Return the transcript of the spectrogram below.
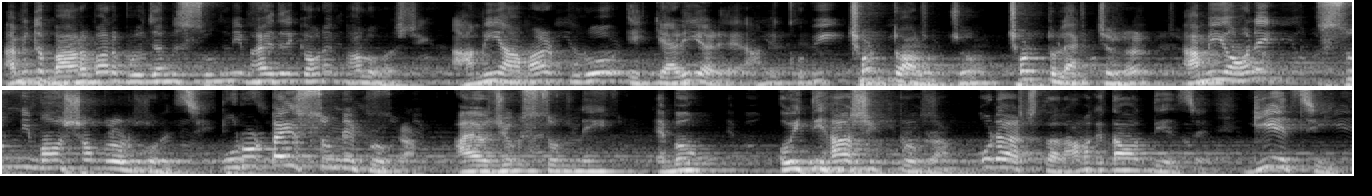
আমি তো বারবার বলি যে আমি সুন্নি ভাইদেরকে অনেক ভালোবাসি। আমি আমার পুরো এই ক্যারিয়ারে আমি খুবই ছোট্ট আলোচ্য, ছোট্ট লেকচারার আমি অনেক সুন্নি মহাসম্মেলন করেছি। পুরোটাই সুন্নি প্রোগ্রাম আয়োজক সুন্নি এবং ঐতিহাসিক প্রোগ্রাম করে আসছে তারা আমাকে দাওয়াত দিয়েছে। গিয়েছি।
